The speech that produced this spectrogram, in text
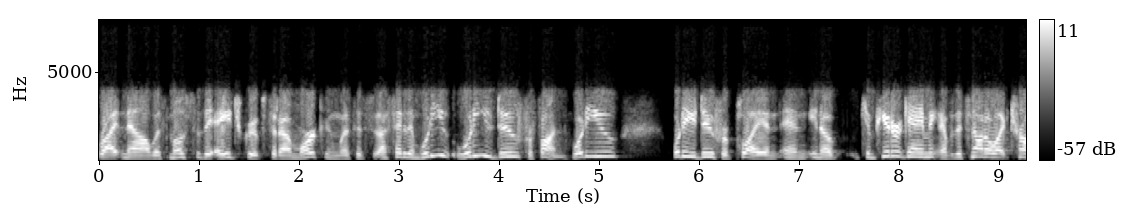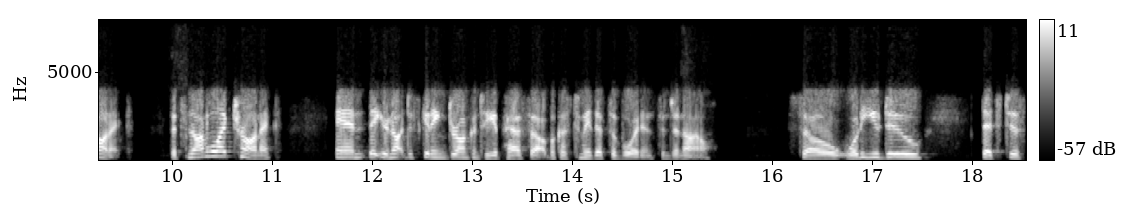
right now with most of the age groups that I'm working with. Is I say to them, "What do you What do you do for fun? What do you What do you do for play?" And and you know, computer gaming. Uh, it's not electronic. It's not electronic, and that you're not just getting drunk until you pass out. Because to me, that's avoidance and denial. So, what do you do that's just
